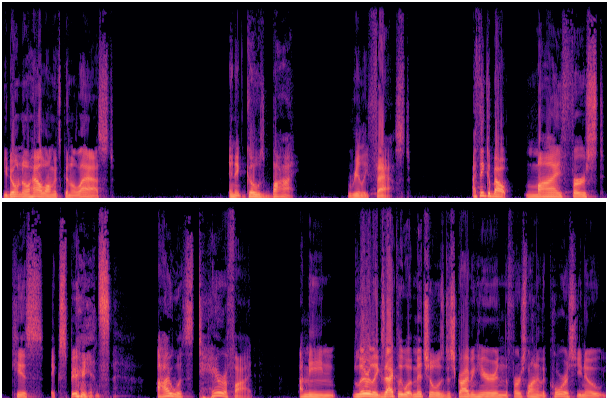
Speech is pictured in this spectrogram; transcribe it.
You don't know how long it's going to last. And it goes by really fast. I think about my first kiss experience. I was terrified. I mean, literally exactly what Mitchell was describing here in the first line of the chorus. You know,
